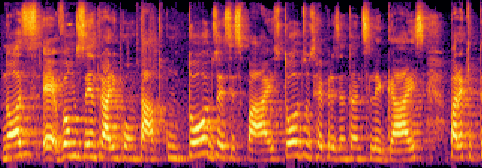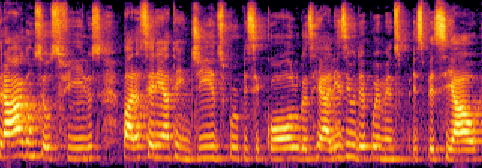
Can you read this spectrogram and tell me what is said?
Nós é, vamos entrar em contato com todos esses pais, todos os representantes legais, para que tragam seus filhos para serem atendidos por psicólogas, realizem o depoimento especial,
